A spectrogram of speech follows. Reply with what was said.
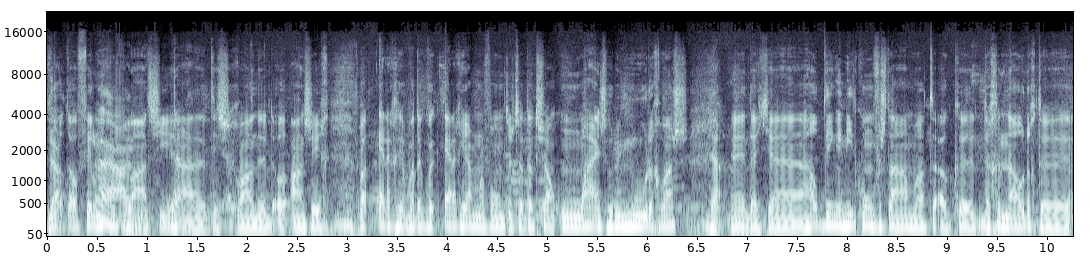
ja. Foto, filmpopulatie, ja, het is gewoon de, aan zich. Wat, erg, wat ik erg jammer vond, is dat het zo onwijs rumoerig was. Ja. Eh, dat je een hoop dingen niet kon verstaan wat ook eh, de genodigden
